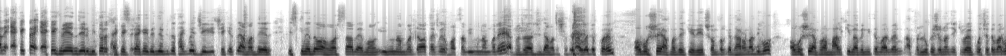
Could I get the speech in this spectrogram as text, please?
মানে এক একটা এক এক রেঞ্জের ভিতরে এক একটা এক এক রেঞ্জের ভিতরে থাকবে। যে সেক্ষেত্রে আমাদের স্ক্রিনে দেওয়া হোয়াটসঅ্যাপ এবং ইমো নাম্বার দেওয়া থাকবে। হোয়াটসঅ্যাপ ইমো নাম্বারে আপনারা যদি আমাদের সাথে যোগাযোগ করেন অবশ্যই আপনাদেরকে রেট সম্পর্কে ধারণা দিব। অবশ্যই আপনারা মাল কীভাবে নিতে পারবেন আপনার লোকেশন যে কীভাবে পৌঁছাতে পারব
